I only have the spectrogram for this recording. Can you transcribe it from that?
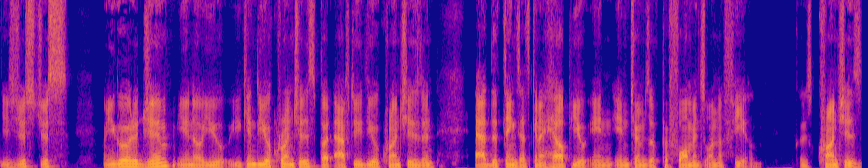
it's just just when you go to the gym, you know, you you can do your crunches, but after you do your crunches, and add the things that's going to help you in in terms of performance on the field, because crunches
